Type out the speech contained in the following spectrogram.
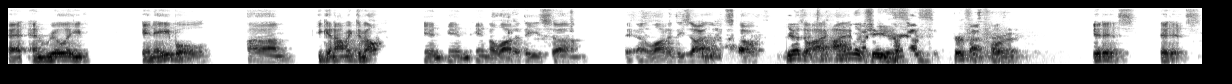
and, and really enable um, economic development in, in, in a lot of these um, a lot of these islands. So yeah, the technology I, I, is, is, perfect for it. It is. It is.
